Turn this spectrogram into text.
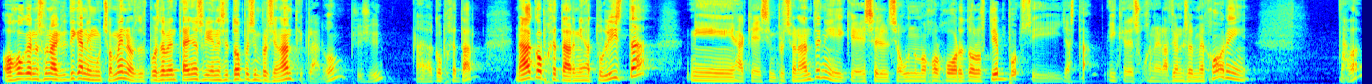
Ojo que no es una crítica ni mucho menos. Después de 20 años en ese tope es impresionante. Claro, sí, sí. Nada que objetar. Nada que objetar ni a tu lista ni a que es impresionante, ni que es el segundo mejor jugador de todos los tiempos y ya está. Y que de su generación es el mejor y nada,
